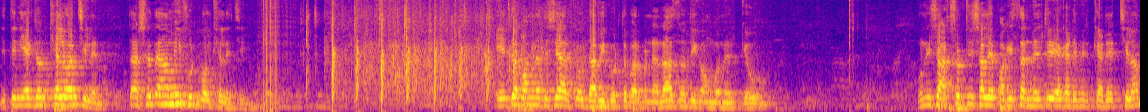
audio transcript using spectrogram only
যে তিনি একজন খেলোয়াড় ছিলেন, তার সাথে আমি ফুটবল খেলেছি। এটা বাংলাদেশে আর কেউ দাবি করতে পারবে না, রাজনৈতিক অঙ্গনের কেউ। উনিশশো আটষট্টি সালে পাকিস্তান মিলিটারি একাডেমির ক্যাডেট ছিলাম।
